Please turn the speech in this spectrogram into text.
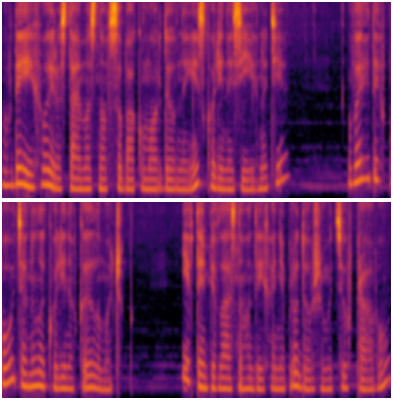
Вдих, виростаємо знов собаку мордою вниз, коліна зігнуті. Видих, потягнули коліна в килимочок. І в темпі власного дихання продовжимо цю вправу.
